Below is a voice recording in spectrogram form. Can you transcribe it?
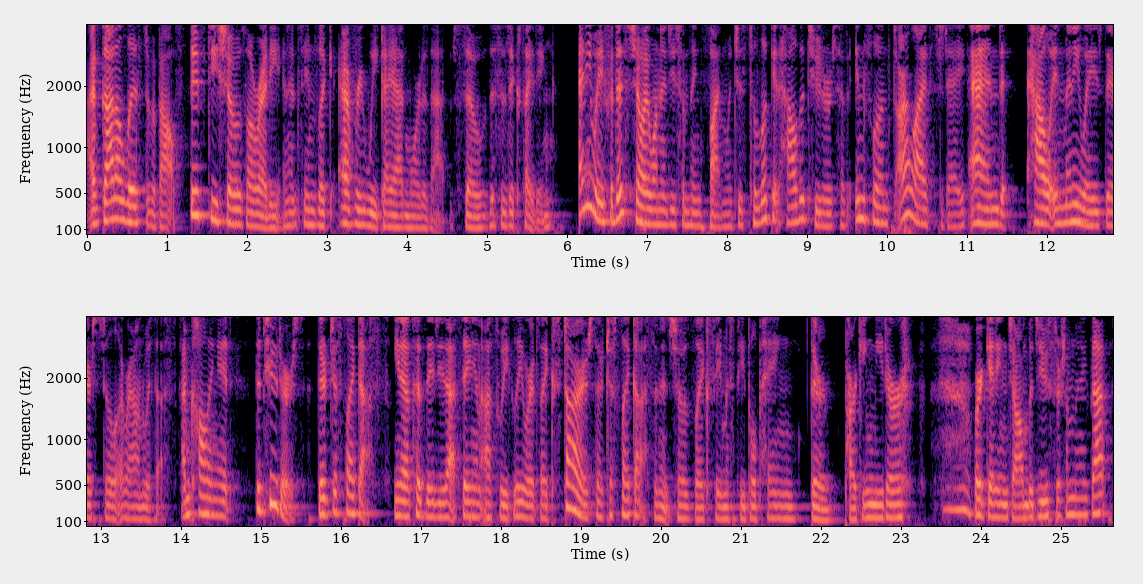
I've got a list of about 50 shows already, and it seems like every week I add more to that, so this is exciting. Anyway, for this show, I want to do something fun, which is to look at how the Tudors have influenced our lives today and how, in many ways, they're still around with us. I'm calling it the Tudors. They're just like us, you know, because they do that thing in Us Weekly where it's like stars, they're just like us, and it shows like famous people paying their parking meter or getting Jamba Juice or something like that.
